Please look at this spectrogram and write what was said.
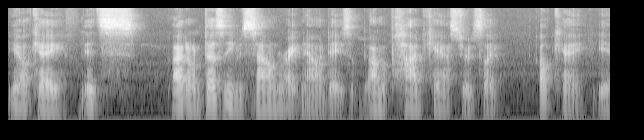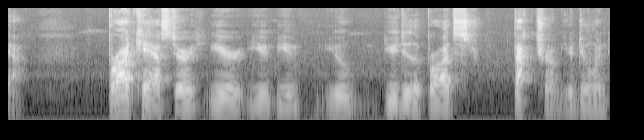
you know, okay, it's I don't doesn't even sound right nowadays. I'm a podcaster. It's like, okay, yeah, broadcaster. You're you you you you do the broad spectrum. You're doing,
